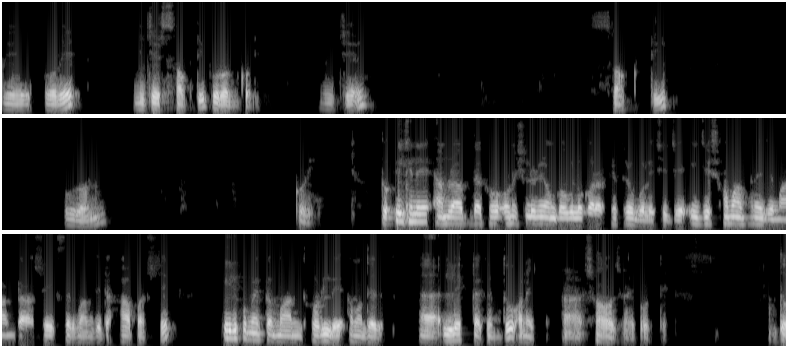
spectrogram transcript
বের করে নিচের ছকটি পূরণ করি। নিচের ছকটি পূরণ করি। তো এখানে আমরা দেখো অনুশীলনী অঙ্কগুলো করার ক্ষেত্রেও বলেছি যে, এই যে সমাধানে যে মানটা আসে এক্সের মান যেটা হাফ আসছে, এরকম একটা মান ধরলে আমাদের লেখটা কিন্তু অনেক সহজ হয় করতে। তো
